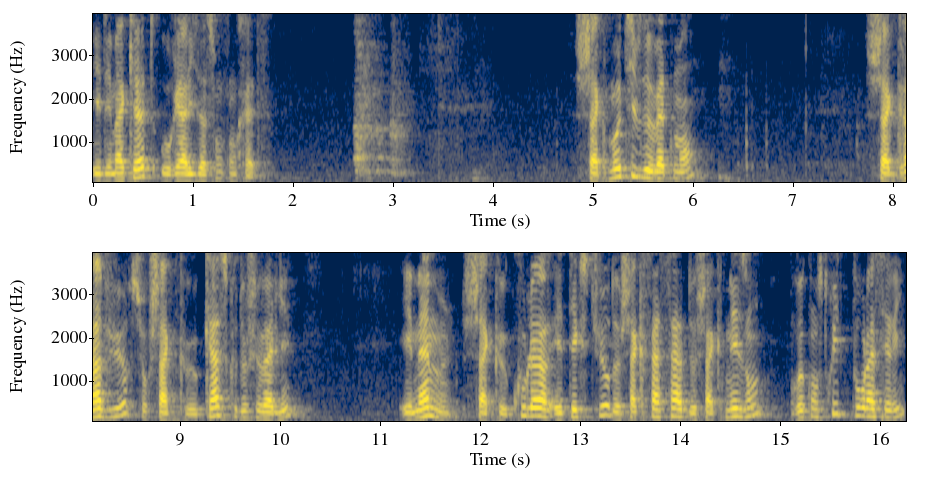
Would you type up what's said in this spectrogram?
et des maquettes aux réalisations concrètes. Chaque motif de vêtement, chaque gravure sur chaque casque de chevalier, et même chaque couleur et texture de chaque façade de chaque maison reconstruite pour la série,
